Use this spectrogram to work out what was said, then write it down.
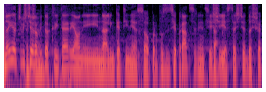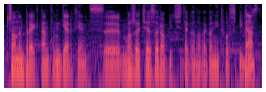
No i oczywiście Także... robi to Criterion i na LinkedInie są propozycje pracy, więc jeśli tak. jesteście doświadczonym projektantem gier, więc y, możecie zrobić tego nowego Need for Speeda. Tak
